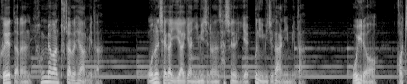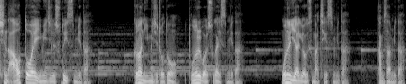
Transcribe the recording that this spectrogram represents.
그에 따른 현명한 투자를 해야 합니다. 오늘 제가 이야기한 이미지는 사실 예쁜 이미지가 아닙니다. 오히려 거친 아웃도어의 이미지일 수도 있습니다. 그런 이미지로도 돈을 벌 수가 있습니다. 오늘 이야기 여기서 마치겠습니다. 감사합니다.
